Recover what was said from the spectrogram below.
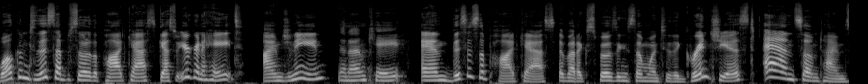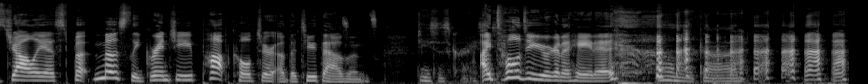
Welcome to this episode of the podcast. Guess what you're going to hate? I'm Janine, And I'm Kate. and this is a podcast about exposing someone to the grinchiest and sometimes jolliest, but mostly grinchy pop culture of the 2000s. Jesus Christ. I told you you were going to hate it. oh my God.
